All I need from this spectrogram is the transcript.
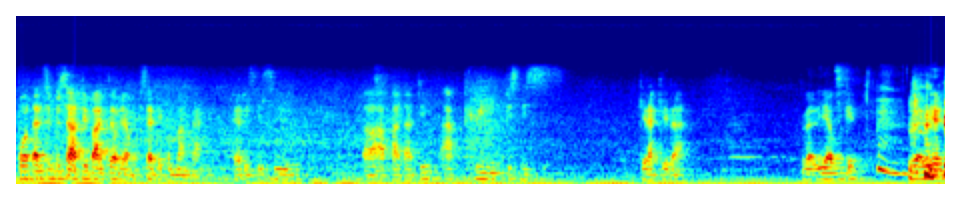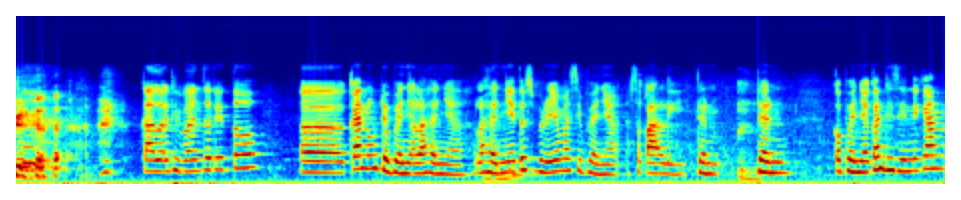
potensi besar di pancur yang bisa dikembangkan dari sisi eh, apa tadi agri bisnis kira-kira Mbak Lia mungkin Mbak Lia dulu. Kalau di Pancur itu eh, kan udah banyak lahannya. Lahannya itu sebenarnya masih banyak sekali dan dan kebanyakan di sini kan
